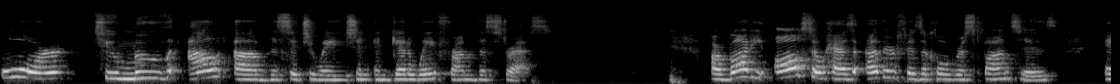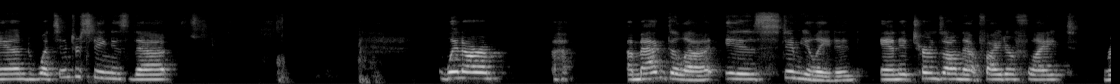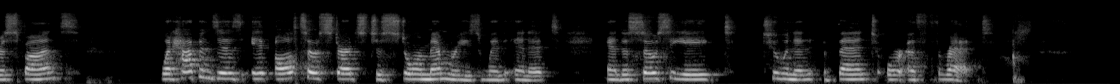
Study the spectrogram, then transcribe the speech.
or to move out of the situation and get away from the stress. Our body also has other physical responses. And what's interesting is that when our amygdala is stimulated and it turns on that fight or flight response, what happens is it also starts to store memories within it and associate to an event or a threat.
